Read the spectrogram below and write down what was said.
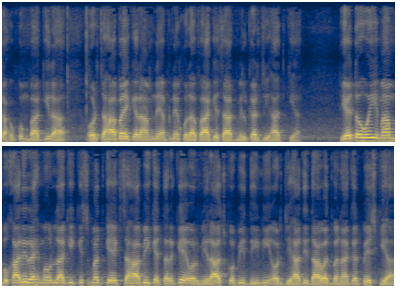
کا حکم باقی رہا اور صحابہ کرام نے اپنے خلفاء کے ساتھ مل کر جہاد کیا۔ یہ تو ہوئی امام بخاری رحمہ اللہ کی قسمت کے ایک صحابی کے ترکے اور میراج کو بھی دینی اور جہادی دعوت بنا کر پیش کیا،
